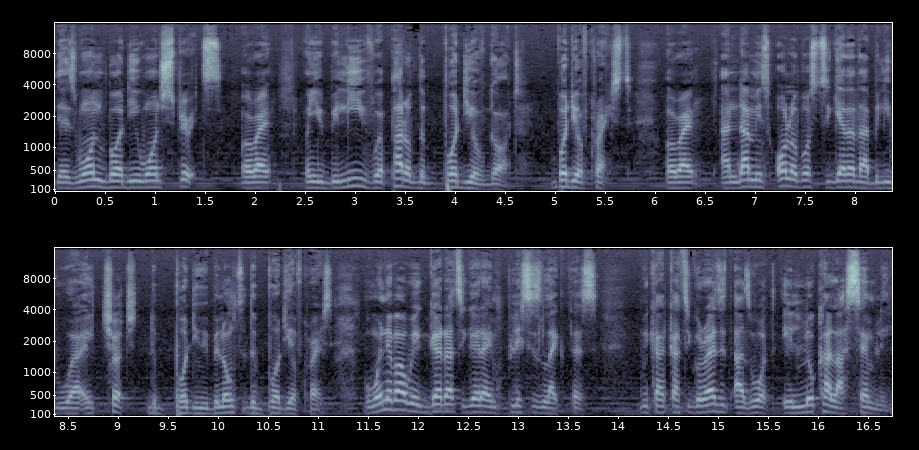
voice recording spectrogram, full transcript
There's one body, one spirit. All right. When you believe, we're part of the body of God, body of Christ. All right. And that means all of us together that believe we are a church, the body, we belong to the body of Christ. But whenever we gather together in places like this, we can categorize it as what? A local assembly.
